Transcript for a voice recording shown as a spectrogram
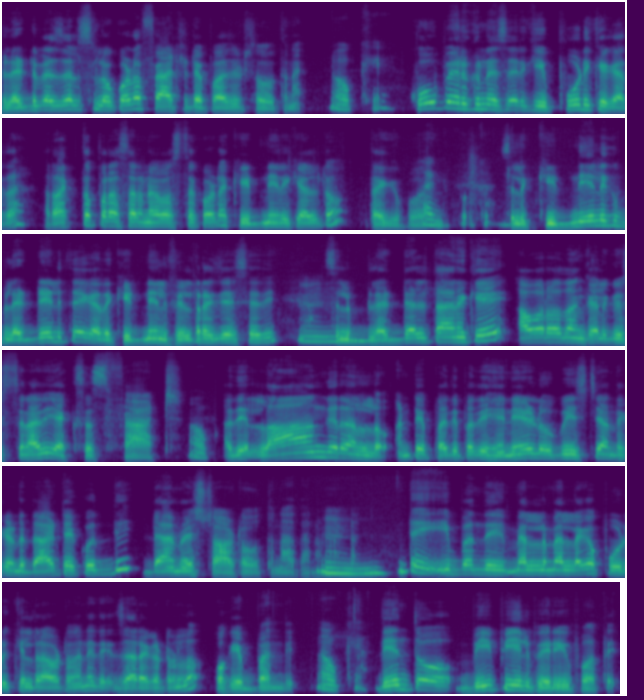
బ్లడ్ వెజల్స్లో కూడా ఫ్యాట్ డిపాజిట్స్ అవుతున్నాయి. ఓకే. కొవ్వు పేరుకునేసరికి పూడిక కదా రక్త ప్రసరణ వ్యవస్థ కూడా కిడ్నీలకి వెళ్ళటం తగ్గిపోతుంది. అసలు కిడ్నీలకు బ్లడ్ వెళితే కదా కిడ్నీలు ఫిల్టర్ చేసేది. అసలు బ్లడ్ వెళ్ళటానికే అవరోధం కలిగిస్తున్నది ఎక్సెస్ ఫ్యాట్. అది లాంగ్ రన్లో అంటే పది పదిహేను ఏళ్ళు ఒబిసిటీ అంతకంటే దాటే కొద్దీ డ్యామేజ్ స్టార్ట్ అవుతున్నది అనమాట అంటే ఇబ్బంది మెల్లమెల్లగా పూడికలు రావడం అనేది జరగటంలో ఒక ఇబ్బంది. ఓకే. దీంతో బీపీలు పెరిగిపోతాయి.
